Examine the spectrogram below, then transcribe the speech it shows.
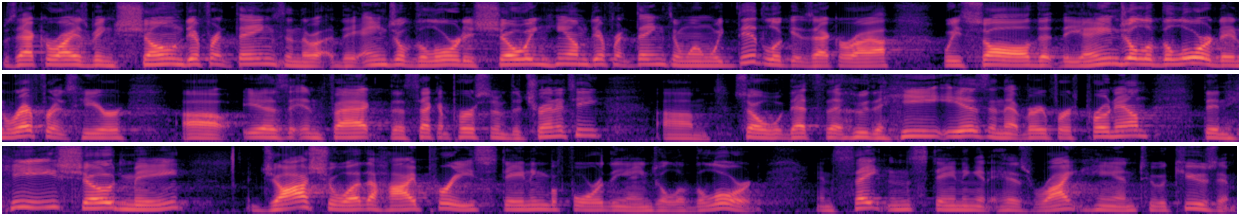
Zechariah is being shown different things, and the, the angel of the Lord is showing him different things. And when we did look at Zechariah, we saw that the angel of the Lord, in reference here, uh, is in fact the second person of the Trinity. Um, so that's the, who the he is in that very first pronoun. Then he showed me Joshua, the high priest, standing before the angel of the Lord, and Satan standing at his right hand to accuse him.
